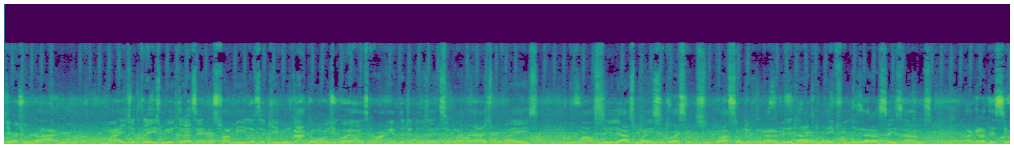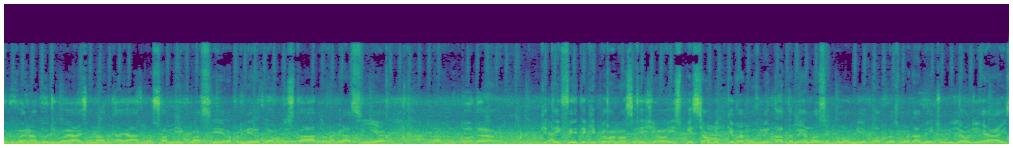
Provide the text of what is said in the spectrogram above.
de ajudar mais de 3.300 famílias aqui com cartão Mães de Goiás, com a renda de 250 reais por mês, um auxílio às mães em situação de vulnerabilidade que tem filho de 0 a 6 anos. Agradecer o governador de Goiás, Ronaldo Caiado, nosso amigo, parceiro, a primeira dama do estado, dona Gracinha, com toda que tem feito aqui pela nossa região e especialmente porque vai movimentar também a nossa economia com aproximadamente um milhão de reais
